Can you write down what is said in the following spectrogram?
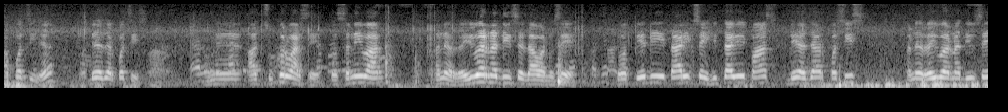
આ પચીસ હે? બે હજાર પચીસ. અને આજ શુક્રવાર છે. તો શનિવાર અને રવિવારના દિવસે જવાનું છે. તો તે તારીખ છે સિત્તાવીસ પાંચ બે હજાર પચીસ. અને રવિવારના દિવસે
